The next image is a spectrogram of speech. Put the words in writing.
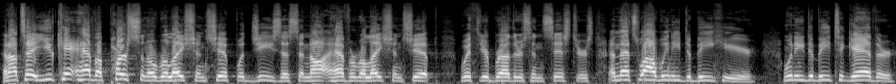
And I'll tell you, you can't have a personal relationship with Jesus and not have a relationship with your brothers and sisters. And that's why we need to be here. We need to be together.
